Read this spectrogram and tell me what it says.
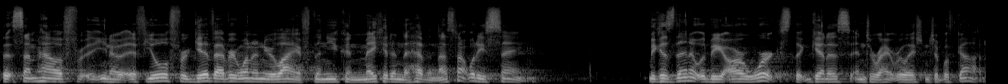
that somehow, if, you know, if you'll forgive everyone in your life, then you can make it into heaven. That's not what he's saying. Because then it would be our works that get us into right relationship with God.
